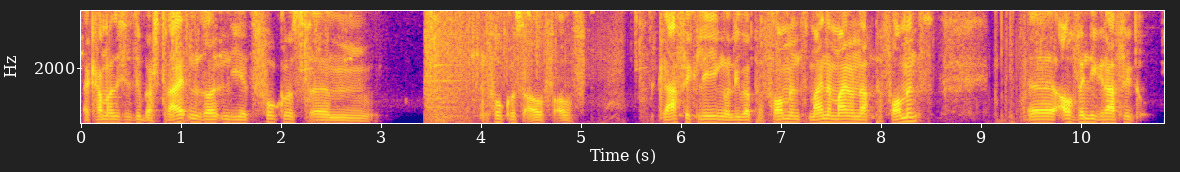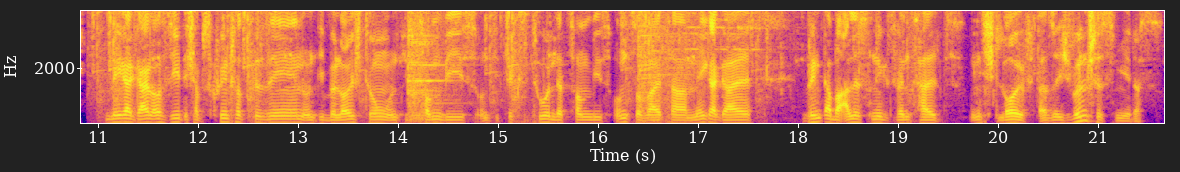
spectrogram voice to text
Da kann man sich jetzt überstreiten. Sollten die jetzt Fokus, ähm, Fokus auf, auf Grafik legen und lieber Performance. Meiner Meinung nach Performance. Äh, auch wenn die Grafik mega geil aussieht. Ich habe Screenshots gesehen und die Beleuchtung und die Zombies und die Texturen der Zombies und so weiter. Mega geil. Bringt aber alles nichts, wenn es halt nicht läuft. Also ich wünsche es mir, dass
